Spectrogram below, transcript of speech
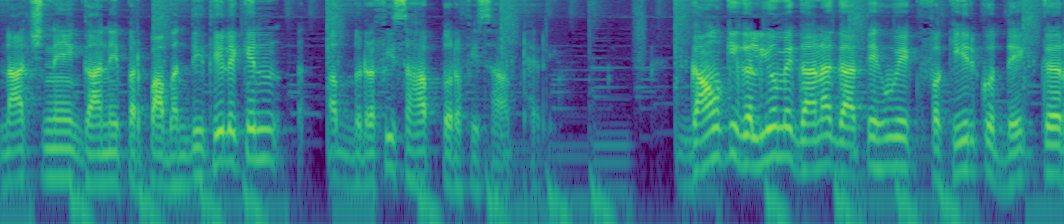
नाचने गाने पर पाबंदी थी, लेकिन अब रफ़ी साहब तो रफ़ी साहब ठहरे। गाँव की गलियों में गाना गाते हुए एक फकीर को देखकर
